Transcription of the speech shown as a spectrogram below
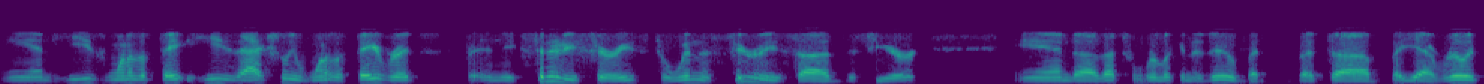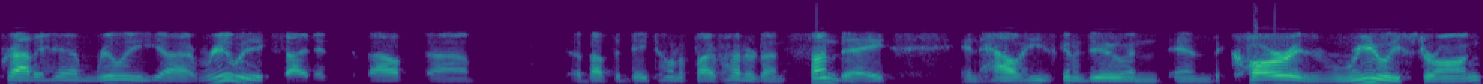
And he's one of the fa- he's actually one of the favorites in the Xfinity Series to win the series uh, this year. And uh, that's what we're looking to do. But but uh, but yeah, really proud of him. Really uh, really excited about um, about the Daytona 500 on Sunday and how he's going to do. And and the car is really strong.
